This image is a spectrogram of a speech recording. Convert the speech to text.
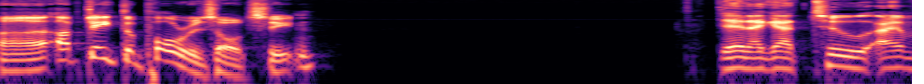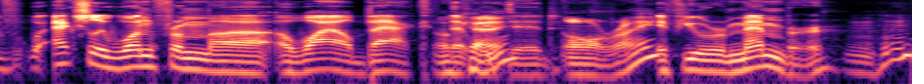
Uh, update the poll results, Seaton. Dan, I got two. I have actually one from uh, a while back that we did. All right. If you remember, Mm-hmm.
